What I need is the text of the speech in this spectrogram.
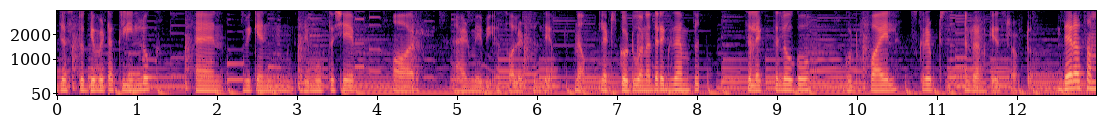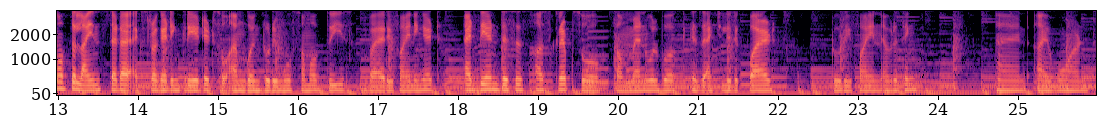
Just to give it a clean look and we can remove the shape or add maybe a solid fill there. Now let's go to another example. Select the logo, go to file scripts and run KS Drafter. There are some of the lines that are extra getting created so i'm going to remove some of these by refining it. At the end this is a script so some manual work is actually required to refine everything. And i want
